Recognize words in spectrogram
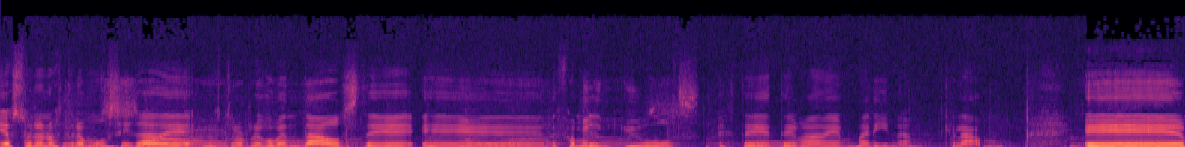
Ya suena nuestra música de nuestros recomendados de, eh, de Family Jewels, este tema de Marina, que la amo. Eh,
